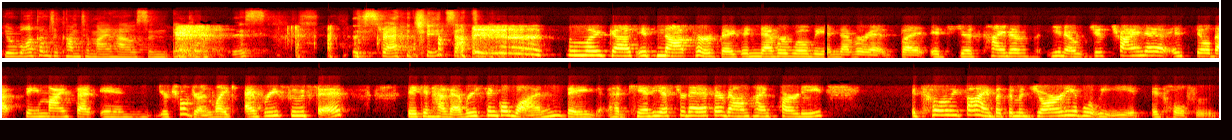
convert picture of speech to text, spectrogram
You're welcome to come to my house and implement this, this strategy. oh my gosh, it's not perfect. It never will be and never is, but it's just kind of, you know, just trying to instill that same mindset in your children. Like every food fits they can have every single one. They had candy yesterday at their Valentine's party. It's totally fine, but the majority of what we eat is whole foods.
